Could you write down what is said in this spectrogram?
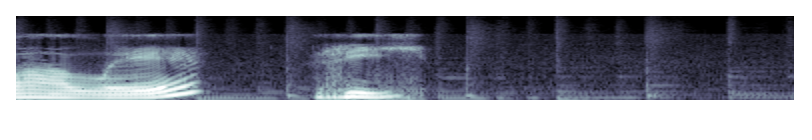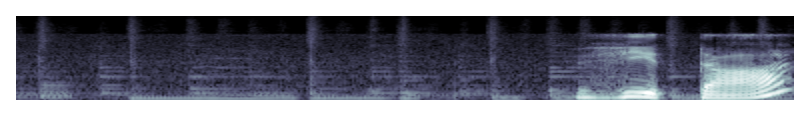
Валерій. Віталій.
